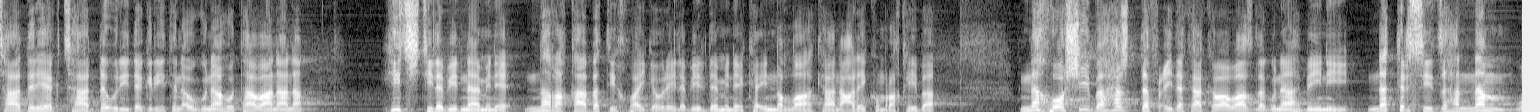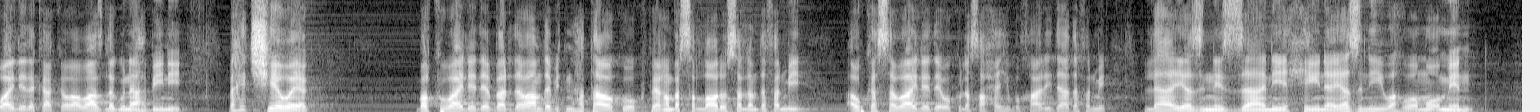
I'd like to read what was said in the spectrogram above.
چادرێک چاردەوری دەگریتن ئەو گوناه و تاوانانە هیچ شتی لەبیر نامینێ نەڕقابەتی خی گەورەی لەبیر دەمینێ کە ئین الله کان عیکم ڕقیبە نەخۆشی بەهشت دەفعی دەکاکەوە واز لە گوناه بینی نەترسی جەهنم وای لێ دەکاکەوە واز لە گوناه بینی بە هیچ شێوەیەک بەڵکو وای لێ دێ بەردەوام دەبیتن هەتاوەکو پێغمبەر صلی الله عليه وسلم دەفەرمی ئەو کەسەوای لێ دێ وەکو لە صحیحی بخاریدا دەفەرمی لا يزني الزاني حين يزني وهو مؤمن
